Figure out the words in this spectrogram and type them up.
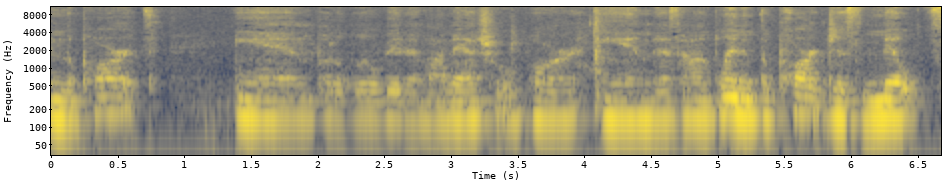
in the part and put a little bit in my natural part. And that's how I blended. The part just melts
